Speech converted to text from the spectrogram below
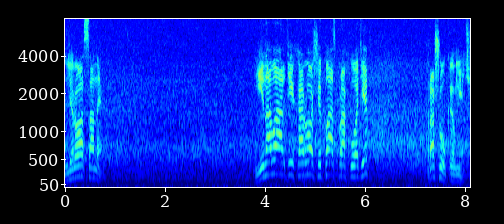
Леруа Сане. И Наварди хороший пас проходит. Хорошо укрыл мяч.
